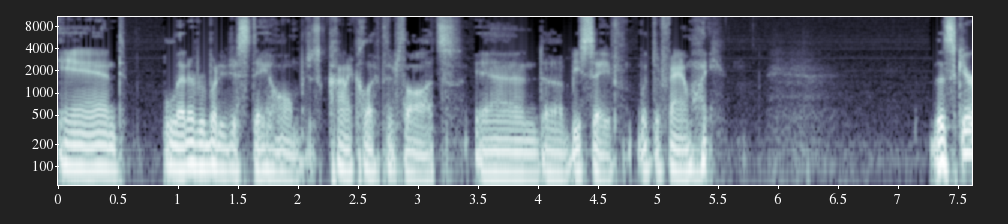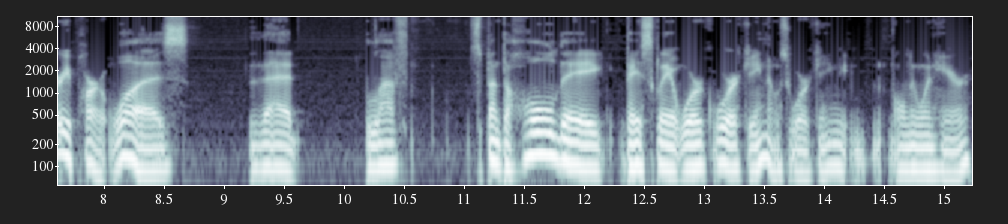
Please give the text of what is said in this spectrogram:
and let everybody just stay home, just kind of collect their thoughts and uh, be safe with their family. The scary part was that left spent the whole day basically at work working. I was working, only one here,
